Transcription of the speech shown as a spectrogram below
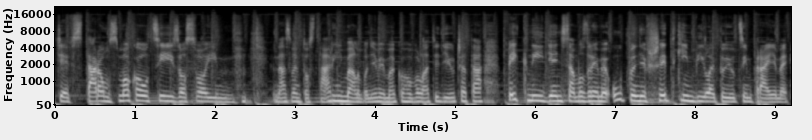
ste v starom Smokovci so svojím, nazvem to starým, alebo neviem ako ho voláte dievčatá, pekný deň samozrejme úplne všetkým výletujúcim prajeme.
